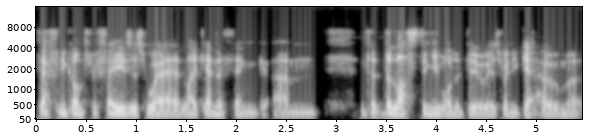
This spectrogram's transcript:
definitely gone through phases where, like anything, um, the, the last thing you want to do is when you get home at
